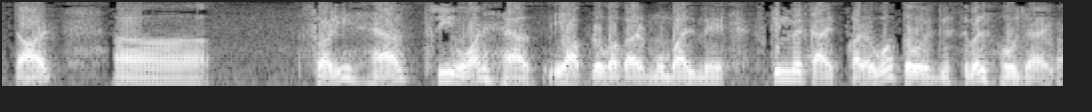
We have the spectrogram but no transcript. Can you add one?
start sorry hash three one hash ये आप लोग अगर मोबाइल में स्क्रीन में टाइप करोगे तो डिसेबल हो जाएगा।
